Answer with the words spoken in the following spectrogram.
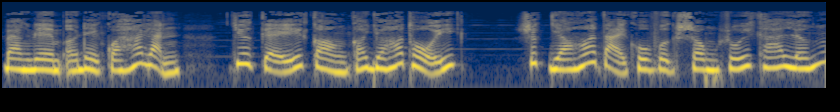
Ban đêm ở đây quá lạnh, chưa kể còn có gió thổi. Sức gió tại khu vực sông suối khá lớn,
